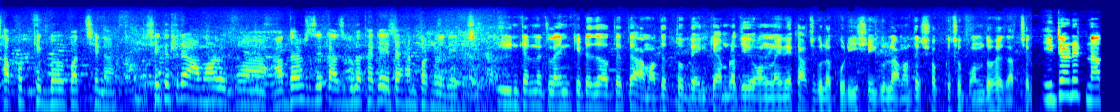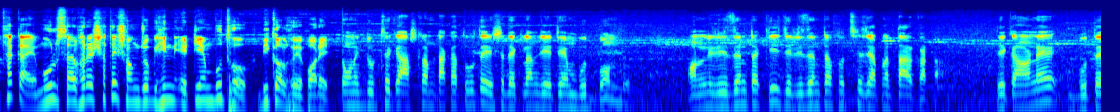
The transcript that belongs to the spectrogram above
সাপোর্ট ঠিকভাবে পাচ্ছি না। সেক্ষেত্রে আমার আদার্স যে কাজগুলো থাকে এটা হ্যাম্পার হয়ে যাচ্ছে। ইন্টারনেট লাইন কেটে যাওয়াতে আমাদের তো ব্যাংকে আমরা যে অনলাইনে কাজগুলো করি সেইগুলো আমাদের সবকিছু বন্ধ হয়ে যাচ্ছে। ইন্টারনেট না থাকায় মূল সার্ভারের সাথে সংযোগহীন এটিএম বুথও বিকল হয়ে পড়ে। অনেক দূর থেকে আসলাম টাকা তুলতে এসে দেখলাম যে এটিএম বুথ বন্ধ। অনলি রিজনটা কি? যে রিজনটা হচ্ছে যে আপনার তার কাটা। যে কারণে বুথে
